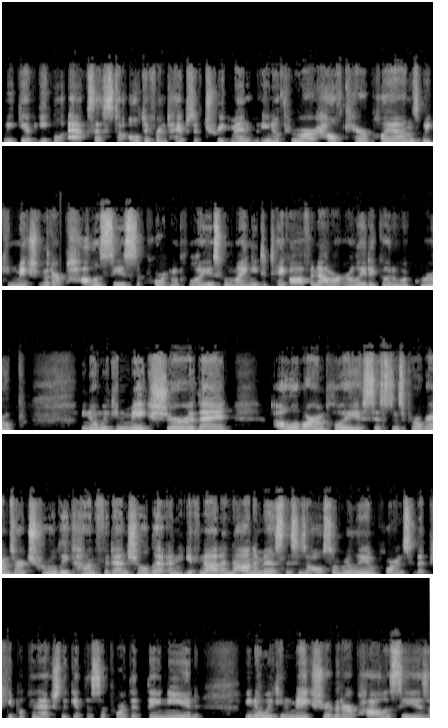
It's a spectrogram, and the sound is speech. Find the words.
we give equal access to all different types of treatment you know through our healthcare plans. We can make sure that our policies support employees who might need to take off an hour early to go to a group. You know we can make sure that all of our employee assistance programs are truly confidential that if not anonymous this is also really important so that people can actually get the support that they need. You know we can make sure that our policies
